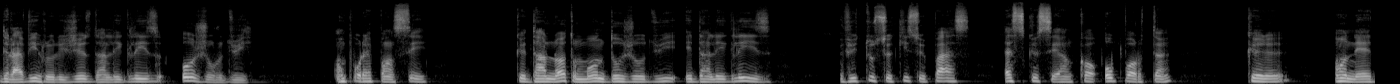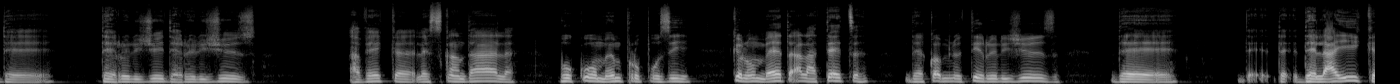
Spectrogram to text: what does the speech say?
de la vie religieuse dans l'Église aujourd'hui. On pourrait penser que dans notre monde d'aujourd'hui et dans l'Église, vu tout ce qui se passe, est-ce que c'est encore opportun que on ait des, des religieux et des religieuses avec euh, les scandales Beaucoup ont même proposé que l'on mette à la tête des communautés religieuses des, des, des- des laïcs,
